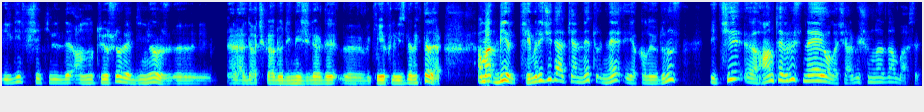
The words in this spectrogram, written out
ilginç bir şekilde anlatıyorsun ve dinliyoruz. Ee, herhalde Açık Radyo dinleyicileri de e, keyifle izlemekteler. Ama bir, kemirici derken ne ne yakalıyordunuz? İki, e, hantavirüs neye yol açar? Bir şunlardan bahset.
